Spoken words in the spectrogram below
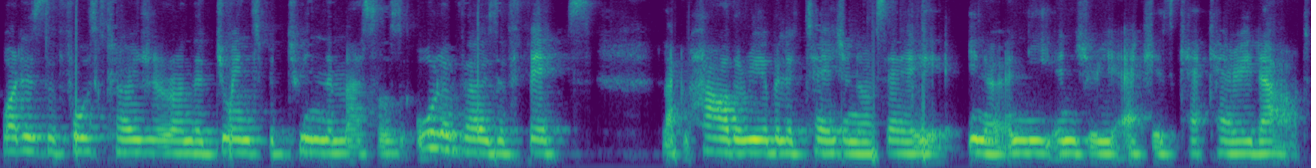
What is the force closure on the joints between the muscles? All of those effects like how the rehabilitation of say you know a knee injury actually is ca carried out.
